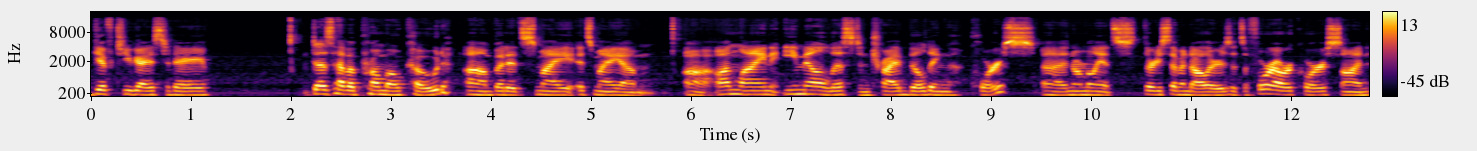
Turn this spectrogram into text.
gift to you guys today does have a promo code, um, but it's my it's my um, uh, online email list and tribe building course. Uh, normally, it's thirty seven dollars. It's a four hour course on.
